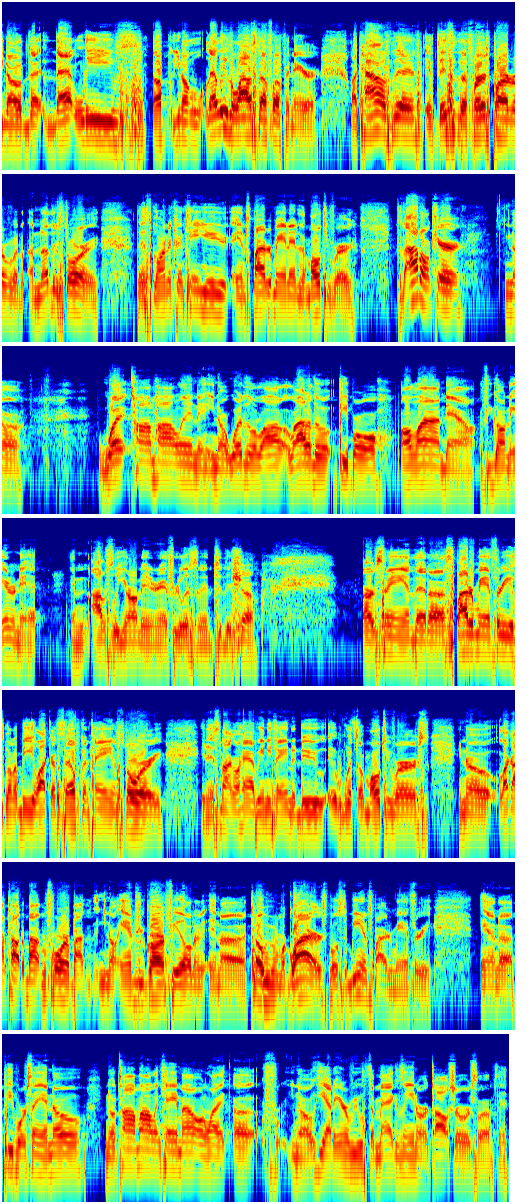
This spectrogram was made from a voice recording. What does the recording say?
you know that that leaves up you know that leaves a lot of stuff up in the air. Like how is this if this is the first part of an, another story that's going to continue in spider-man and the multiverse because i don't care you know what tom holland and you know what a lot, a lot of the people online now if you go on the internet and obviously you're on the internet if you're listening to this show are saying that uh, Spider-Man Three is going to be like a self-contained story, and it's not going to have anything to do with the multiverse. You know, like I talked about before about you know Andrew Garfield and, and uh, Tobey Maguire are supposed to be in Spider-Man Three. And uh, people were saying no. You know, Tom Holland came out on like, uh, for, you know, he had an interview with a magazine or a talk show or something,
